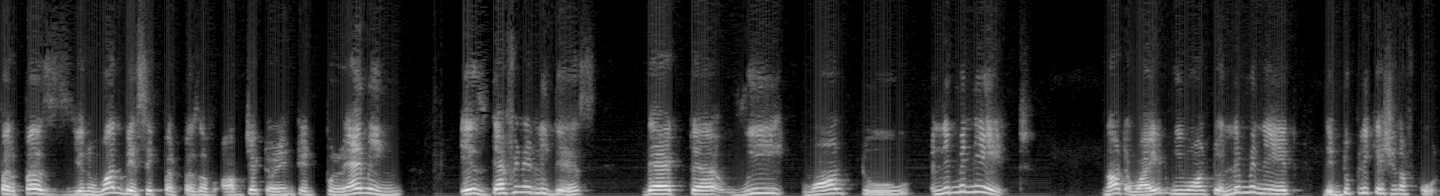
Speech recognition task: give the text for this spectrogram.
purpose, you know, one basic purpose of object-oriented programming is definitely this, that uh, we want to eliminate, not avoid, we want to eliminate the duplication of code.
